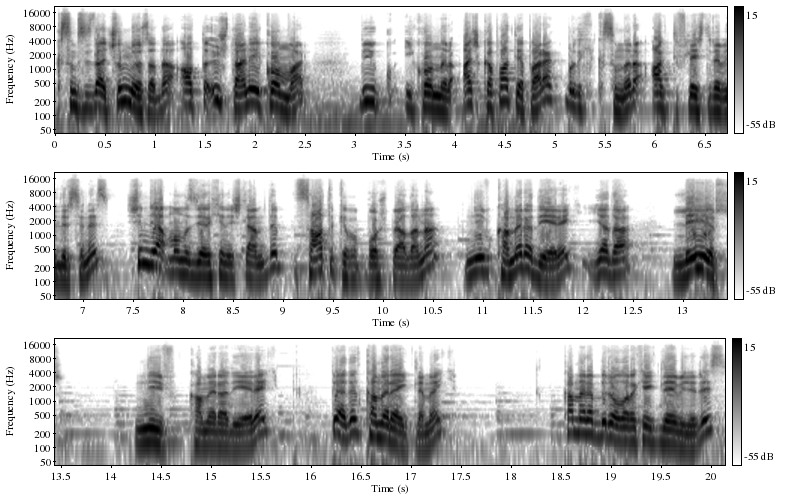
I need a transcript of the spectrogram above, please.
kısım sizde açılmıyorsa da altta 3 tane ikon var. Büyük ikonları aç kapat yaparak buradaki kısımları aktifleştirebilirsiniz. Şimdi yapmamız gereken işlemde sağ tık yapıp boş bir alana new kamera diyerek ya da layer new kamera diyerek bir adet kamera eklemek. Kamera 1 olarak ekleyebiliriz.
